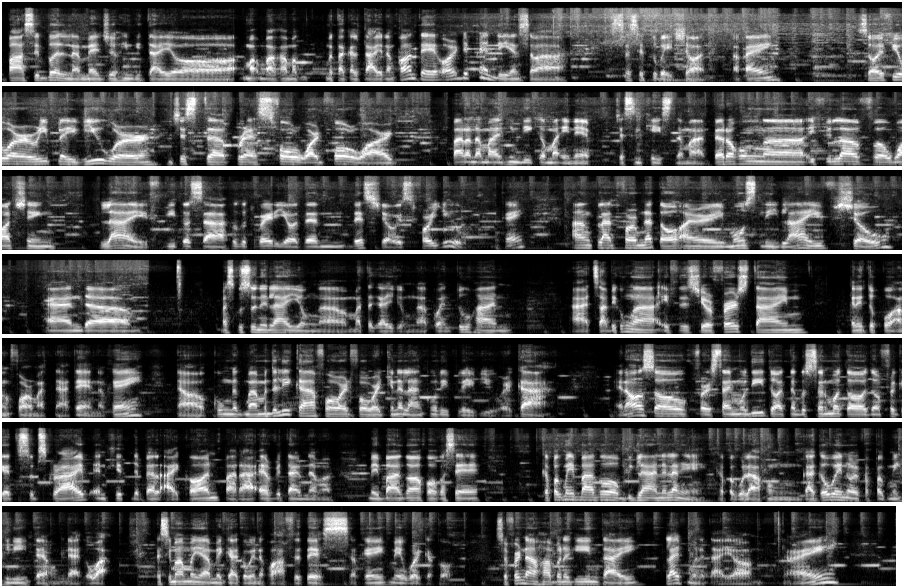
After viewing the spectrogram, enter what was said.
Possible na medyo hindi tayo, baka mag, matagal tayo ng konti or depende yan sa, sa situation. Okay? So if you are a replay viewer, just uh, press forward, forward para naman hindi ka mainip just in case naman. Pero kung uh, if you love uh, watching live dito sa Hugot Radio, then this show is for you. Okay? Ang platform na to ay mostly live show and uh, mas gusto nila yung uh, matagal yung uh, kwentuhan. At sabi ko nga, if this is your first time, ganito po ang format natin. Okay? Now, kung nagmamadali ka, forward-forward ka na lang kung replay viewer ka. And also, first time mo dito at nagustuhan mo to, don't forget to subscribe and hit the bell icon para every time na may bago ako. Kasi kapag may bago, biglaan na lang eh. Kapag wala akong gagawin or kapag may hinihintay akong ginagawa. Kasi mamaya may gagawin ako after this. Okay? May work ako. So for now, habang naghihintay, live muna tayo. Okay?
